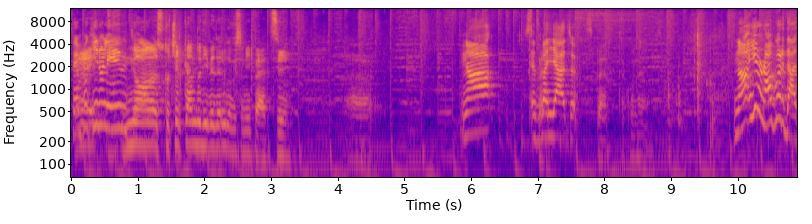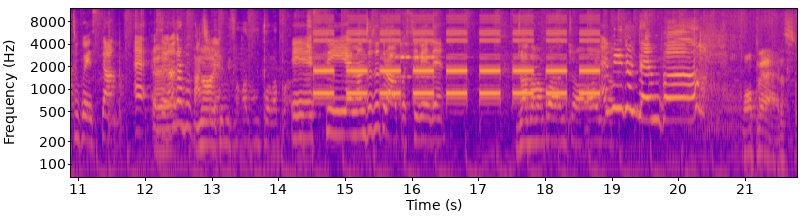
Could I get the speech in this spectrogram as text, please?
Sei un Eh, pochino lento. No, sto cercando di vedere dove sono i pezzi. Eh, No, è Aspetta. sbagliato. aspetta, qual è? No, io non ho guardato questa. Eh, secondo me è troppo facile. No, è che mi fa male un po' la pancia. Eh sì, hai mangiato troppo, si vede. Già dalla pancia. È finito il tempo! Ho perso.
